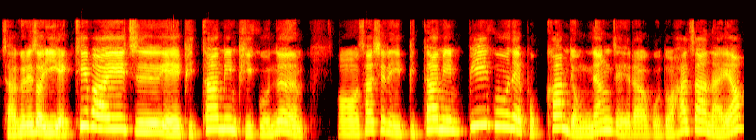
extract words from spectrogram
자, 그래서 이 액티바이즈의 비타민 B군은 어, 사실은 이 비타민 B군의 복합 영양제라고도 하잖아요.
